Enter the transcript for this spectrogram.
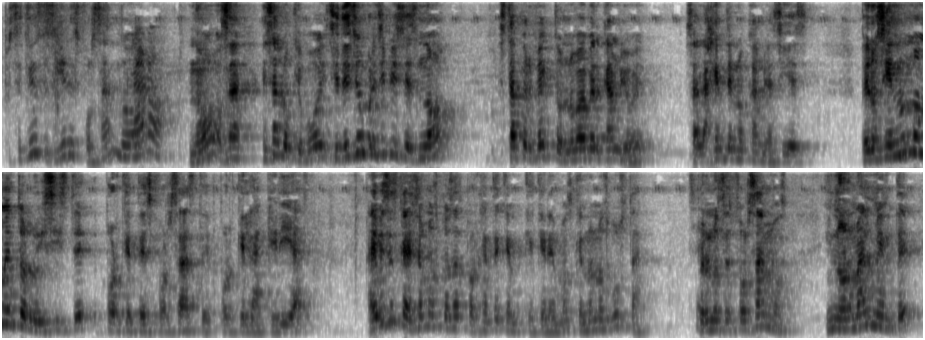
pues te tienes que seguir esforzando. Claro. No, o sea, es a lo que voy. Si desde un principio dices no, está perfecto, no va a haber cambio, ¿eh? O sea, la gente no cambia, así es. Pero si en un momento lo hiciste porque te esforzaste, porque la querías, hay veces que hacemos cosas por gente que, que queremos que no nos gusta, Sí. pero nos esforzamos. Y normalmente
